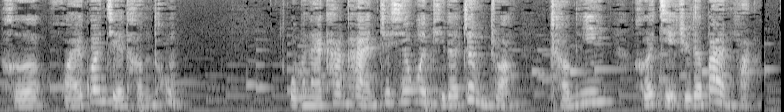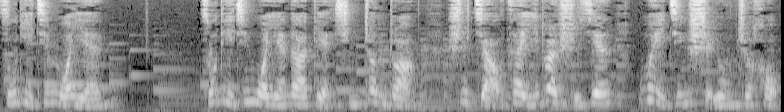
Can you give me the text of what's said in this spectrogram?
和踝关节疼痛。我们来看看这些问题的症状、成因和解决的办法。足底筋膜炎。足底筋膜炎的典型症状是脚在一段时间未经使用之后，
